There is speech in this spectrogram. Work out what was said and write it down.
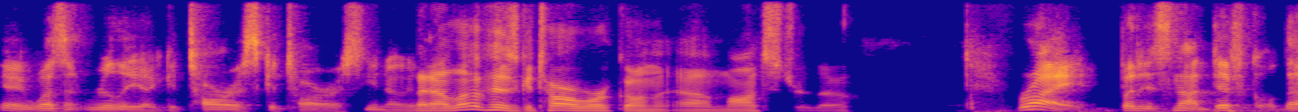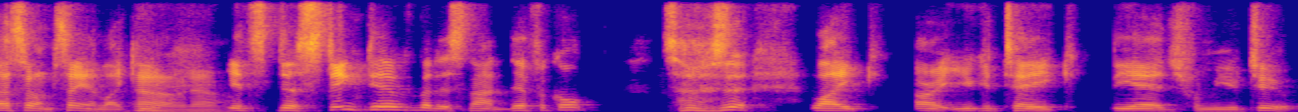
yeah, he wasn't really a guitarist, guitarist, you know. But I love his guitar work on uh, Monster though. right, but it's not difficult. That's what I'm saying. Like, you- No, no. it's distinctive, but it's not difficult. So, is it like, all right, you could take the edge from U2.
